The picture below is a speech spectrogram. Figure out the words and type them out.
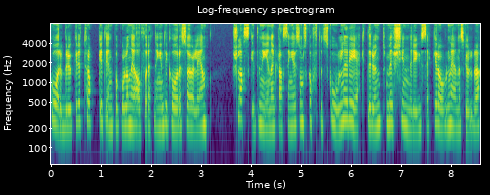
Gårdbrukere tråkket inn på kolonialforretningen til Kåre Sørlien. Slaskete niendeklassinger som skoftet skolen, rekte rundt med skinnryggsekker over den ene skuldra.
